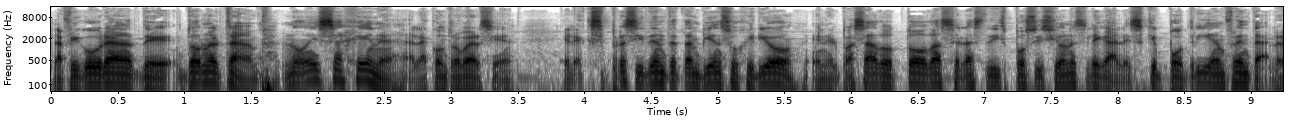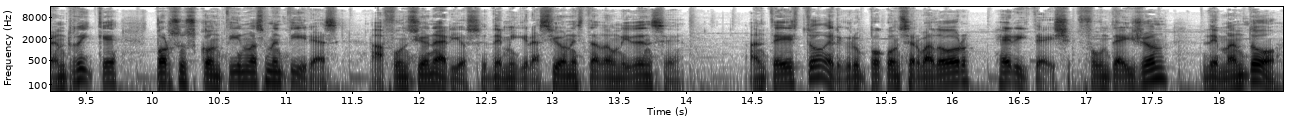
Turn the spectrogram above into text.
La figura de Donald Trump no es ajena a la controversia. El expresidente también sugirió en el pasado todas las disposiciones legales que podría enfrentar Enrique por sus continuas mentiras a funcionarios de migración estadounidense. Ante esto, el grupo conservador Heritage Foundation demandó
